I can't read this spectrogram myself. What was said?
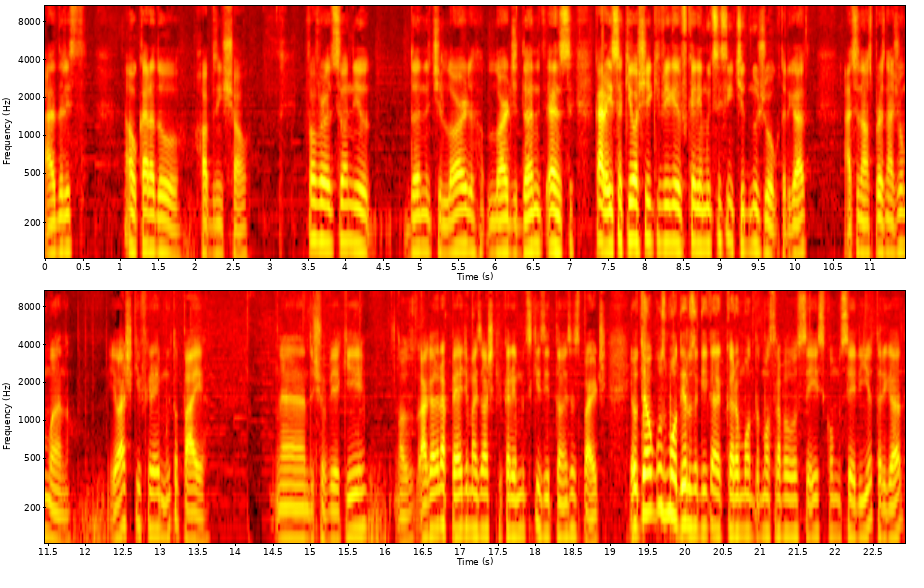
Adris. Ah, o cara do Hobbs Shaw. Por favor, adicione o Dunit Lord, Lord Dunit. É, cara, isso aqui eu achei que ficaria muito sem sentido no jogo, tá ligado? Adicionar os personagens humanos. Eu acho que ficaria muito paia. Uh, deixa eu ver aqui. A galera pede, mas eu acho que ficaria muito esquisito então essas partes. Eu tenho alguns modelos aqui que eu quero mostrar pra vocês como seria, tá ligado?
